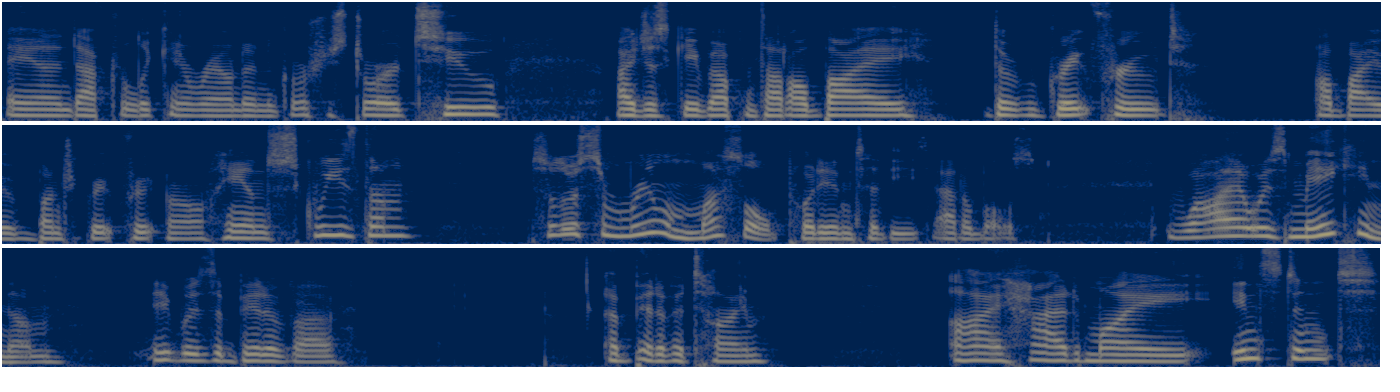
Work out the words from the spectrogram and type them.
And after looking around in a grocery store too, I just gave up and thought I'll buy the grapefruit. I'll buy a bunch of grapefruit and I'll hand squeeze them so there's some real muscle put into these edibles. While I was making them, it was a bit of a a bit of a time. I had my instant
